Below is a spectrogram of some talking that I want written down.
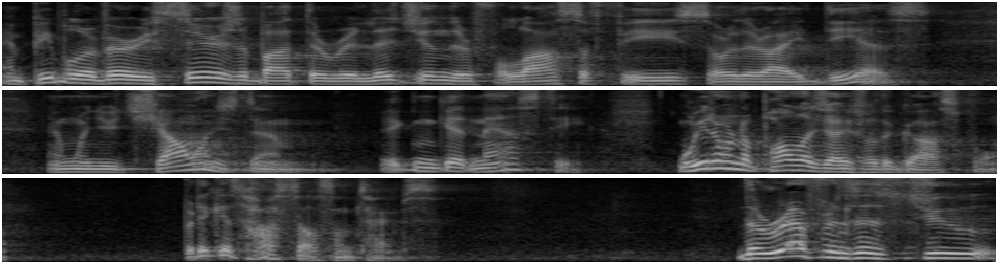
And people are very serious about their religion, their philosophies, or their ideas. And when you challenge them, it can get nasty. We don't apologize for the gospel, but it gets hostile sometimes. The reference is to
